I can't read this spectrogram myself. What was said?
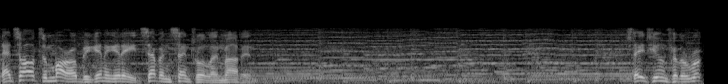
That's all tomorrow, beginning at 8, 7 Central and Mountain. Stay tuned for the Rook.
